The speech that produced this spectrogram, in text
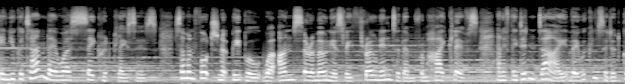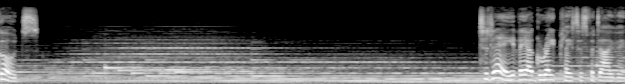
In Yucatan, there were sacred places. Some unfortunate people were unceremoniously thrown into them from high cliffs, and if they didn't die, they were considered gods. Today, they are great places for diving.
